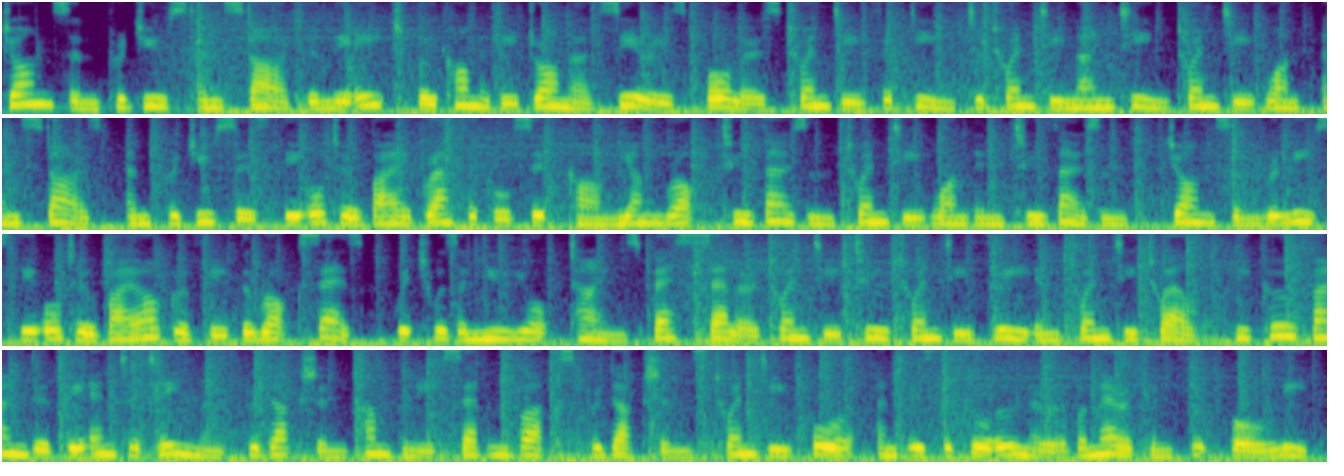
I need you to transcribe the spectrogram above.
Johnson produced and starred in the HBO comedy drama series Ballers 2015 to 2019-21 and stars and produces the autobiographical sitcom Young Rock 2021 in 2000. Johnson released the autobiography The Rock Says, which was a New York Times bestseller 22-23 in 2012. He co-founded the entertainment production company 7 Bucks Productions 24 and is the co-owner of American Football League,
